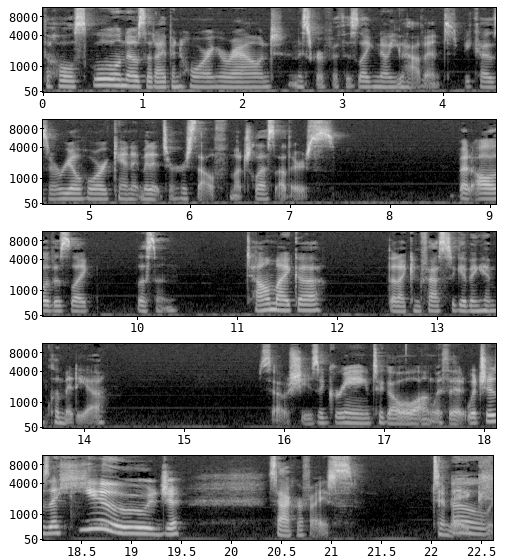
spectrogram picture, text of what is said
the whole school knows that I've been whoring around. Miss Griffith is like, No, you haven't, because a real whore can't admit it to herself, much less others. But Olive is like, Listen, tell Micah that I confessed to giving him chlamydia. So she's agreeing to go along with it, which is a huge sacrifice to make. Oh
